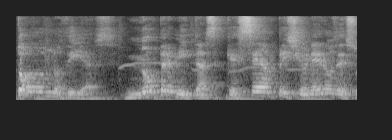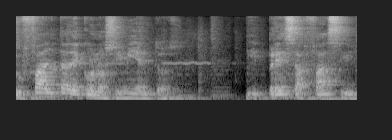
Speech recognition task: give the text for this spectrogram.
todos los días. No permitas que sean prisioneros de su falta de conocimientos y presa fácil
